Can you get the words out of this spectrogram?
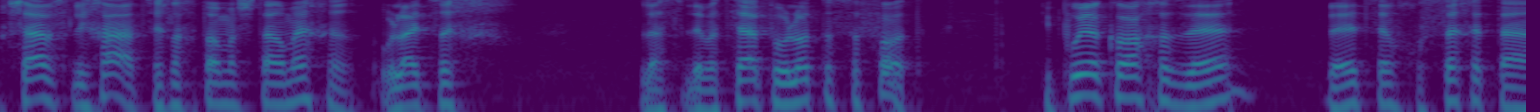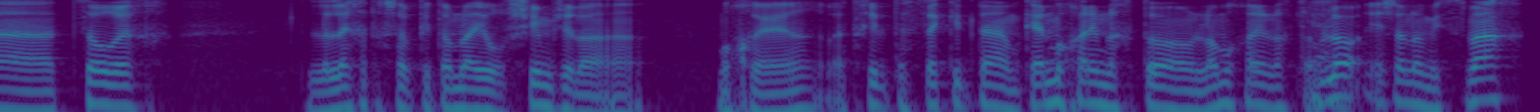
עכשיו, סליחה, צריך לחתום על שטר מכר. אולי צריך לבצע פעולות נוספות. ייפוי הכוח הזה בעצם חוסך את הצורך ללכת עכשיו פתאום ליורשים של המוכר, להתחיל להתעסק איתם, כן מוכנים לחתום, לא מוכנים לחתום. כן. לא, יש לנו מסמך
